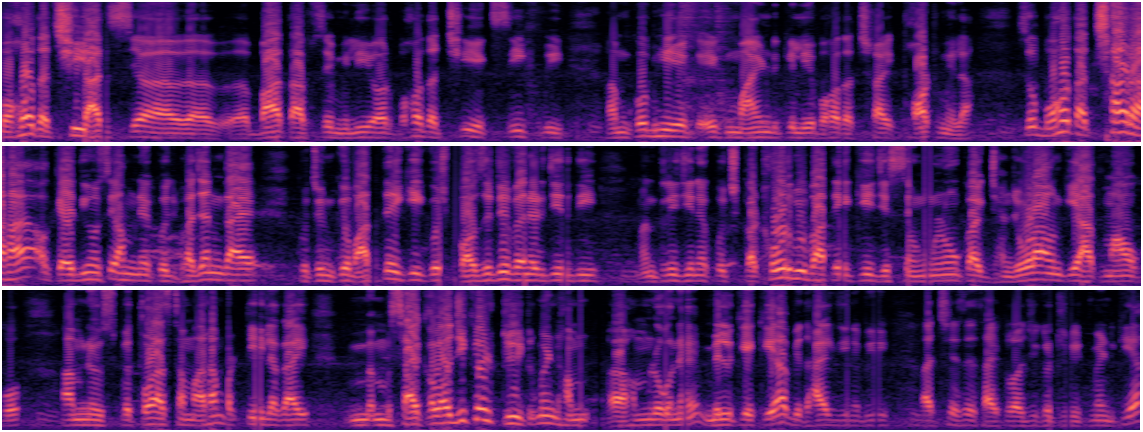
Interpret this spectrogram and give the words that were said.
बहुत अच्छी आज बात आपसे मिली और बहुत अच्छी एक सीख भी हमको भी एक एक माइंड के लिए बहुत अच्छा एक थॉट मिला। सो so, बहुत अच्छा रहा और कैदियों से हमने कुछ भजन गाए कुछ उनकी बातें की कुछ पॉजिटिव एनर्जी दी। मंत्री जी ने कुछ कठोर भी बातें की जिससे उन लोगों का एक झंझोड़ा उनकी आत्माओं को हमने उस पर थोड़ा सा मरहम पट्टी लगाई। साइकोलॉजिकल ट्रीटमेंट हम हम लोगों ने मिल किया विधायक जी ने भी अच्छे से साइकोलॉजिकल ट्रीटमेंट किया।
